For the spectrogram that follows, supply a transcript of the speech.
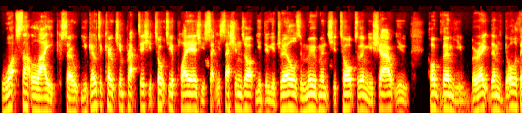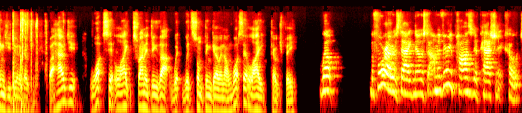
what's that like? So you go to coaching practice, you talk to your players, you set your sessions up, you do your drills and movements, you talk to them, you shout, you hug them, you berate them, you do all the things you do in a coaching. But how do you? What's it like trying to do that with, with something going on? What's it like, Coach P? Well, before I was diagnosed, I'm a very positive, passionate coach.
